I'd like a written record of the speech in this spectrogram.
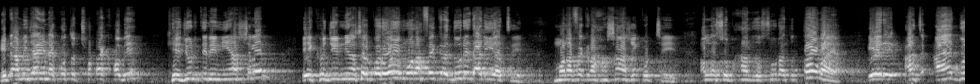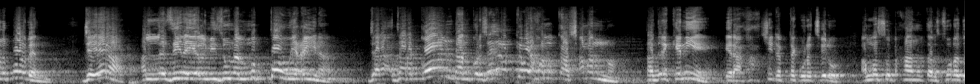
এটা আমি জানি না কত ছটাক হবে, খেজুর তিনি নিয়ে আসলেন। এই খেজুর নিয়ে আসার পর ওই মোনাফেকরা দূরে দাঁড়িয়ে আছে। মোনাফেকরা হাসাহাসি করছে। আল্লাহ সুবহানাহু সূরাত তাওবা এর আয়াতগুলো পড়বেন যে এরা আল্লাযিনা ইয়ালমিজুনাল মুত্তাওয়িঈনা যারা যারা কম দান করেছে, একেবারে হালকা, সামান্য, তাদেরকে নিয়ে এরা হাসি ঠাট্টা করেছিল। আল্লাহ সুবহানাহু তার সূরাত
